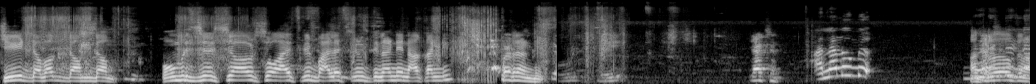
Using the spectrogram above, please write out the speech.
చీ డబక్ డమ్ డమ్. ఉమ్రి so ice cream ball ice cream తినండి నాకండి పెట్టండి యాక్షన్. అన్న నువ్వు అంతలో చదువుతున్నా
